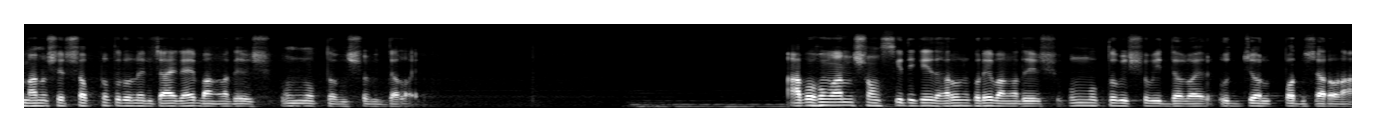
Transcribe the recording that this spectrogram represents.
মানুষের স্বপ্ন পূরণের জায়গায় বাংলাদেশ উন্মুক্ত বিশ্ববিদ্যালয়। আবহমান সংস্কৃতিকে ধারণ করে বাংলাদেশ উন্মুক্ত বিশ্ববিদ্যালয়ের উজ্জ্বল পদচারণা।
